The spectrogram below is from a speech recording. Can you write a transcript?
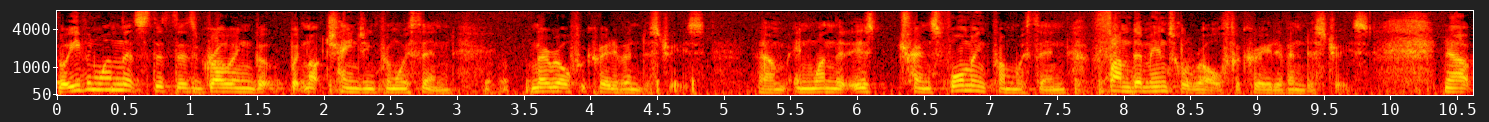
or even one that's, that's growing but, but not changing from within, no role for creative industries. Um, in one that is transforming from within, fundamental role for creative industries. Now,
